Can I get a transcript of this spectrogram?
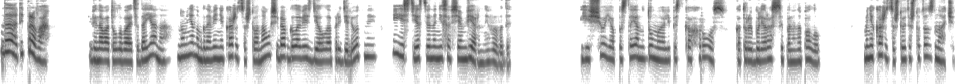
Да, ты права. Виновато улыбается Даяна, но мне на мгновение кажется, что она у себя в голове сделала определенные и, естественно, не совсем верные выводы. Еще я постоянно думаю о лепестках роз, которые были рассыпаны на полу. Мне кажется, что это что-то значит,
